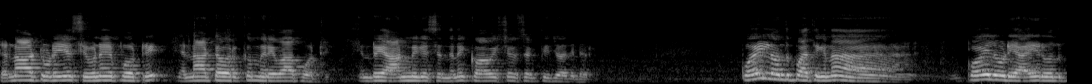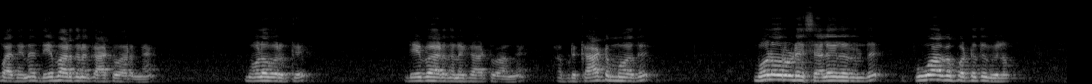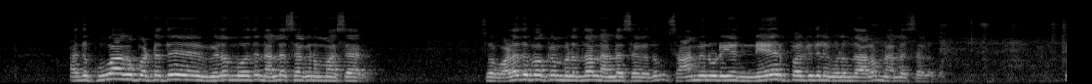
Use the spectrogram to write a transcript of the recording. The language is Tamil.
தென்னாட்டுடைய சிவனை போற்றி எந்நாட்டவருக்கும் நிறைவாக போற்றி. இன்றைய ஆன்மீக சிந்தனை கோவை சிவசக்தி ஜோதிடர். கோயிலில் வந்து பார்த்திங்கன்னா கோயிலுடைய ஐயர் வந்து பார்த்திங்கன்னா தீபாரதனை காட்டுவாருங்க. மூலவருக்கு தீபாரதனை காட்டுவாங்க. அப்படி காட்டும்போது மூலவருடைய சிலையிலிருந்து பூவாகப்பட்டது விழும். அது பூவாகப்பட்டது விழும்போது நல்ல சகுனமா சார் ஸோ வலது பக்கம் விழுந்தால் நல்ல சகதம். சாமியினுடைய நேர் பகுதியில் விழுந்தாலும் நல்ல சகதம்.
